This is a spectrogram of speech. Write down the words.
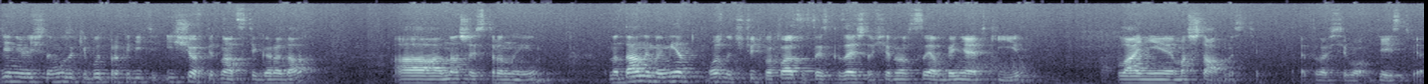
День уличной музыки будет проходить еще в 15 городах а, нашей страны. На данный момент можно чуть-чуть похвастаться и сказать, что Черновцы обгоняет Киев в плане масштабности этого всего действия.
